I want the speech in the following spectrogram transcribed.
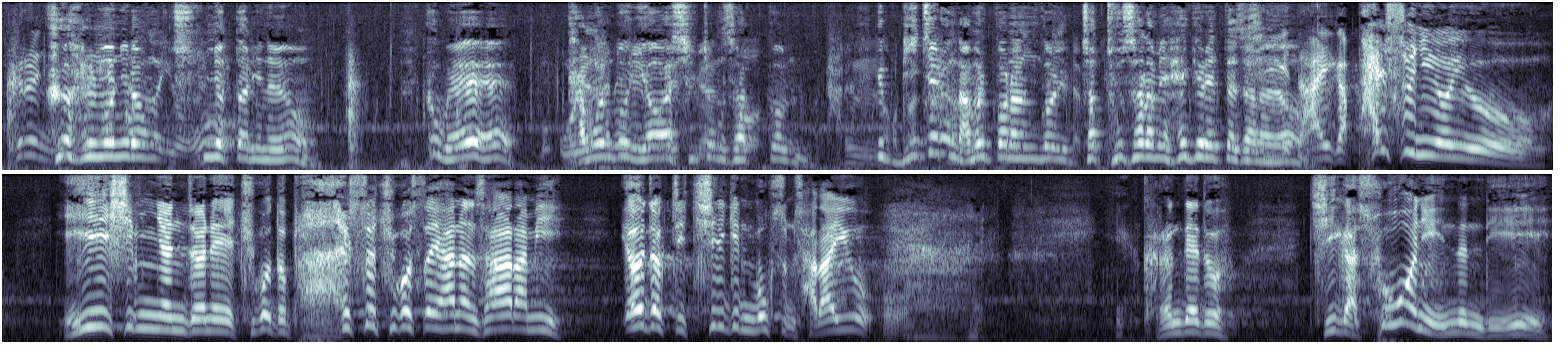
그런 그 할머니랑. 손녀딸이네요. 그 외에 강원도 여아 실종 사건 그 미제로 남을 뻔한 걸 저 두 사람이 지 해결했다잖아요. 나이가 팔순이어요. 20년 전에 죽어도 벌써 죽었어야 하는 사람이 여적지 칠긴 목숨 살아요. 그런데도 지가 소원이 있는데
